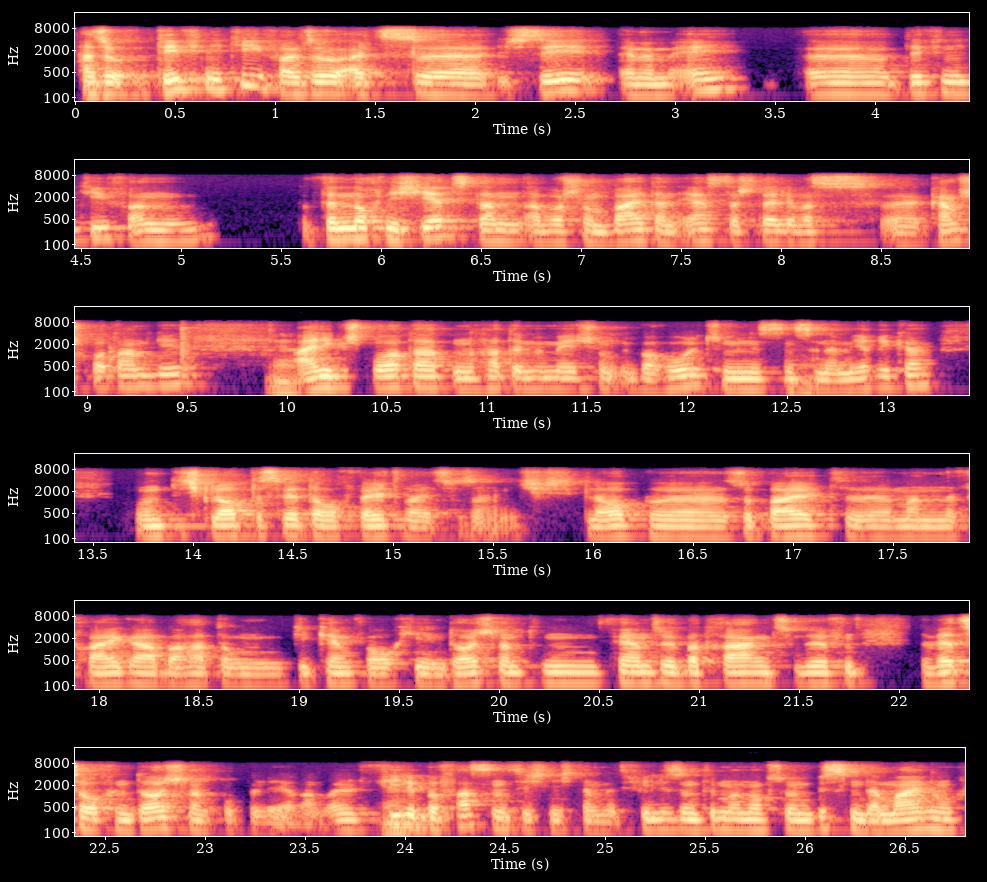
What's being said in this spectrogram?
Also definitiv. Also als äh, ich sehe MMA äh, definitiv an wenn noch nicht jetzt, dann aber schon bald an erster Stelle, was äh, Kampfsport angeht. Ja. Einige Sportarten hat MMA schon überholt, zumindest ja. in Amerika. Und ich glaube, das wird auch weltweit so sein. Ich glaube, äh, sobald äh, man eine Freigabe hat, um die Kämpfe auch hier in Deutschland im Fernsehen übertragen zu dürfen, dann wird es auch in Deutschland populärer, weil viele ja. befassen sich nicht damit. Viele sind immer noch so ein bisschen der Meinung,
